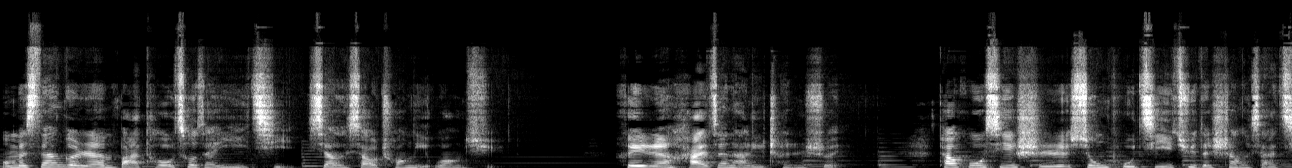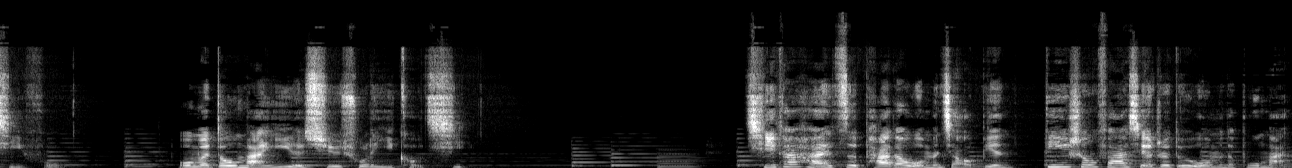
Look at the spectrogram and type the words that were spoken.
我们三个人把头凑在一起，向小窗里望去。黑人还在那里沉睡，他呼吸时胸脯急剧的上下起伏。我们都满意的吁出了一口气。其他孩子爬到我们脚边，低声发泄着对我们的不满。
